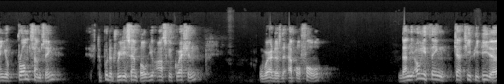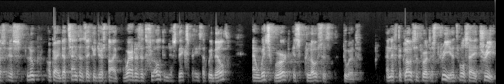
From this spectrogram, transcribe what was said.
and you prompt something, to put it really simple, you ask a question, where does the apple fall? Then the only thing ChatGPT does is look, okay, that sentence that you just typed, where does it float in this big space that we built? And which word is closest to it? And if the closest word is tree, it will say tree.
